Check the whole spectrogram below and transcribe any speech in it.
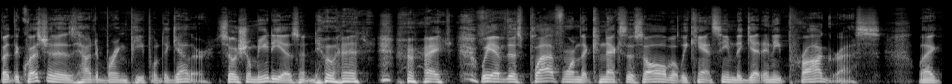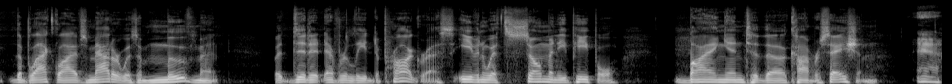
but the question is how to bring people together. Social media isn't doing it, right? We have this platform that connects us all, but we can't seem to get any progress. Like the Black Lives Matter was a movement, but did it ever lead to progress? Even with so many people buying into the conversation. Yeah.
